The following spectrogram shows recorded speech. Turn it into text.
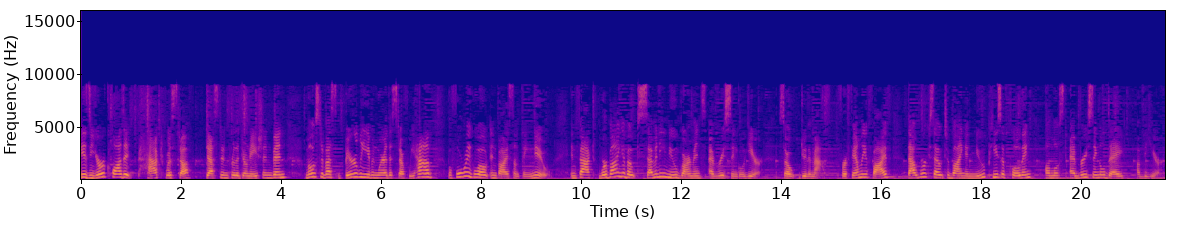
Is your closet packed with stuff destined for the donation bin? Most of us barely even wear the stuff we have before we go out and buy something new. In fact, we're buying about 70 new garments every single year. So do the math. For a family of five, that works out to buying a new piece of clothing almost every single day of the year.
